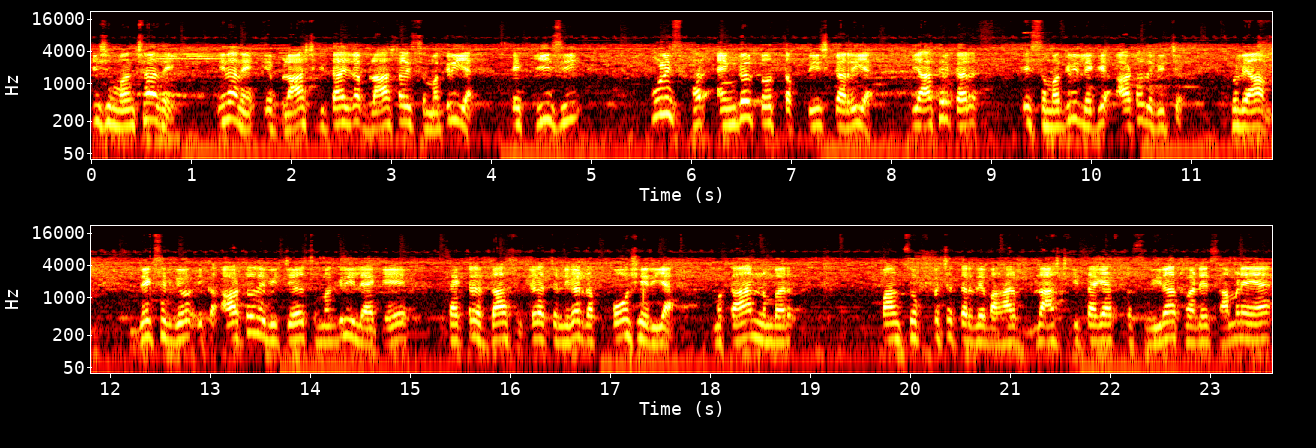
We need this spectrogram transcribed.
ਕਿਸ ਮਨਸ਼ਾ ਦੇ? ਇਹਨਾਂ ਨੇ ਇਹ ਬਲਾਸਟ ਕੀਤਾ, ਜਿਹੜਾ ਬਲਾਸਟ ਵਾਲੀ ਸਮੱਗਰੀ ਹੈ, ਇਹ ਕੀ ਸੀ? ਪੁਲਿਸ ਹਰ ਐਂਗਲ ਤੋਂ ਤਫਤੀਸ਼ ਕਰ ਰਹੀ ਹੈ ਕਿ ਆਖਿਰਕਾਰ ਇਹ ਸਮੱਗਰੀ ਲੈ ਕੇ ਆਟੋ ਦੇ ਵਿੱਚ ਖੁੱਲ੍ਹੇਆਮ ਦੇਖ ਸਕਦੇ ਹੋ, ਇੱਕ ਆਟੋ ਦੇ ਵਿੱਚ ਸਮੱਗਰੀ ਲੈ ਕੇ ਸੈਕਟਰ 10 ਜਿਹੜਾ ਚੰਡੀਗੜ੍ਹ ਦਾ ਪੋਸ਼ ਏਰੀਆ ਮਕਾਨ ਨੰਬਰ 575 ਦੇ ਬਾਹਰ ਬਲਾਸਟ ਕੀਤਾ ਗਿਆ। ਤਸਵੀਰਾਂ ਤੁਹਾਡੇ ਸਾਹਮਣੇ ਹੈ।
